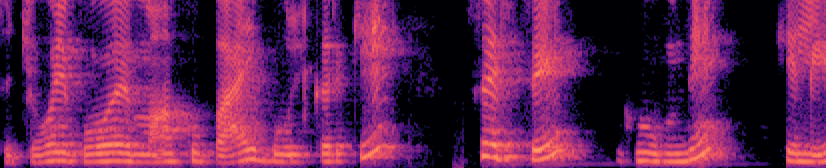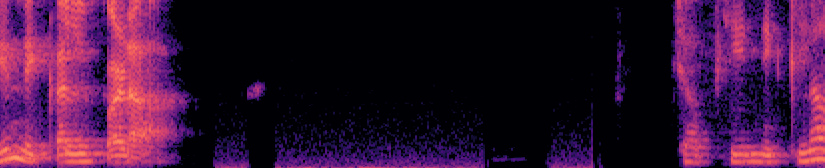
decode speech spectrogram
तो जॉय बॉय माँ को बाय बोल करके फिर से घूमने के लिए निकल पड़ा। जब ये निकला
